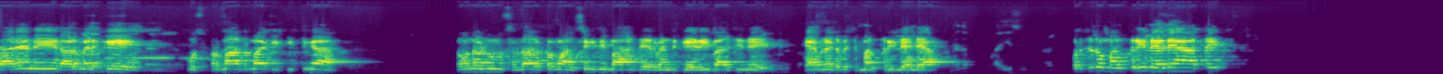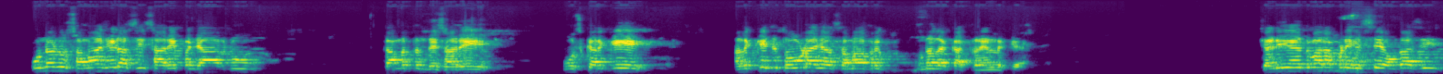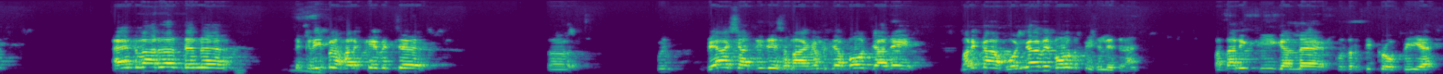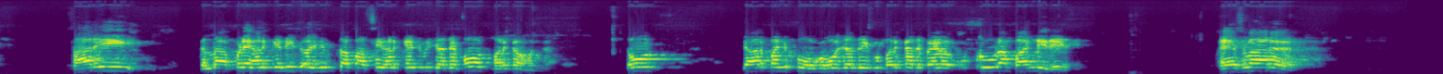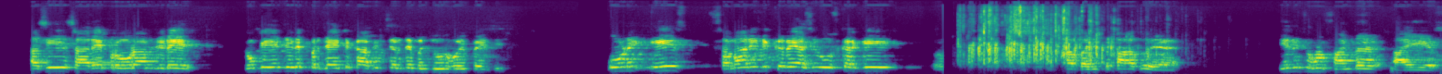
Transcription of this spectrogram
ਸਾਰਿਆਂ ਨੇ ਰਲ ਮਿਲ ਕੇ ਉਸ ਪ੍ਰਮਾਤਮਾ ਕੀ ਕੀਤੀਆਂ। ਉਹਨਾਂ ਨੂੰ ਸਰਦਾਰ ਭਗਵੰਤ ਸਿੰਘ ਜੀ ਮਾਨ ਤੇ ਅਰਵਿੰਦ ਕੇਜਰੀਵਾਲ ਜੀ ਨੇ ਕੈਬਨਿਟ ਵਿੱਚ ਮੰਤਰੀ ਲੈ ਲਿਆ। ਪਰ ਜਦੋਂ ਮੰਤਰੀ ਲੈ ਲਿਆ ਤੇ ਉਹਨਾਂ ਨੂੰ ਸਮਾਂ ਜਿਹੜਾ ਸੀ ਸਾਰੇ ਪੰਜਾਬ ਨੂੰ ਕੰਮ ਧੰਦੇ ਸਾਰੇ, ਉਸ ਕਰਕੇ ਹਲਕੇ 'ਚ ਥੋੜਾ ਜਿਹਾ ਸਮਾਂ ਫਿਰ ਉਹਨਾਂ ਦਾ ਘੱਟ ਰਹਿਣ ਲੱਗਿਆ। ਸ਼ਨੀ ਐਤਵਾਰ ਆਪਣੇ ਹਿੱਸੇ ਆਉਂਦਾ ਸੀ। ਐਤਵਾਰ ਦਾ ਦਿਨ ਤਕਰੀਬਨ ਹਲਕੇ ਵਿੱਚ ਕੋਈ ਵਿਆਹ ਸ਼ਾਦੀ ਦੇ ਸਮਾਗਮ ਜਾਂ ਬਹੁਤ ਜ਼ਿਆਦਾ ਮਰਕਾਂ ਹੋਈਆਂ ਵੀ ਬਹੁਤ ਪਿਛਲੇ ਦਿਨਾਂ ਪਤਾ ਨਹੀਂ ਕੀ ਗੱਲ ਹੈ, ਕੁਦਰਤੀ ਕਰੋਪੀ ਹੈ। ਸਾਰੇ ਕੱਲਾ ਆਪਣੇ ਹਲਕੇ ਨਹੀਂ ਅਸੀਂ ਤਾਂ ਪਾਸੇ ਹਲਕਿਆਂ 'ਚ ਵੀ ਜਾਂਦੇ, ਬਹੁਤ ਮਰਕਾਂ ਹੋਈਆਂ ਤੋਂ ਚਾਰ, ਪੰਜ ਭੋਗ ਹੋ ਜਾਂਦੇ, ਕੋਈ ਮਰਕਾਂ ਦੇ ਪੈਣ, ਉਹ ਪ੍ਰੋਗਰਾਮ ਬਣ ਨਹੀਂ ਰਹੇ। ਸੀ ਇਸ ਵਾਰ ਅਸੀਂ ਸਾਰੇ ਪ੍ਰੋਗਰਾਮ ਜਿਹੜੇ, ਕਿਉਂਕਿ ਇਹ ਜਿਹੜੇ ਪ੍ਰੋਜੈਕਟ ਕਾਫੀ ਚਿਰ ਦੇ ਮਨਜ਼ੂਰ ਹੋਏ ਪਏ ਸੀ। ਹੁਣ ਇਹ ਸਮਾਂ ਨਹੀਂ ਨਿਕਲ ਰਿਹਾ ਸੀ, ਉਸ ਕਰਕੇ ਆ ਬਜਟ ਪਾਸ ਹੋਇਆ। ਇਹਦੇ ਚ ਹੁਣ ਫੰਡ ਆਏ ਆ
